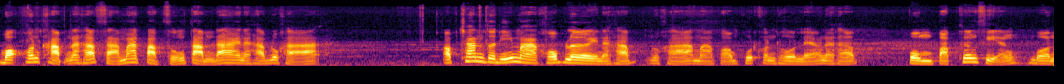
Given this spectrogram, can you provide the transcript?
เบาะคนขับนะครับ สามารถปรับสูงต่ำได้นะครับ ลูกค้าออปชันตัวนี้มาครบเลยนะครับ ลูกค้ามาพร้อมพุทคอนโทรลแล้วนะครับ ปุ่มปรับเครื่องเสียงบน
